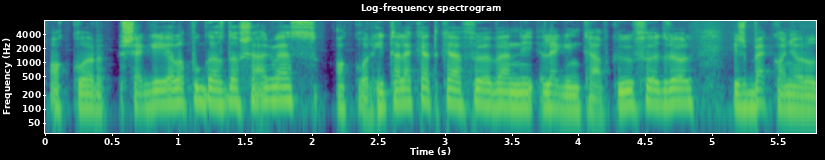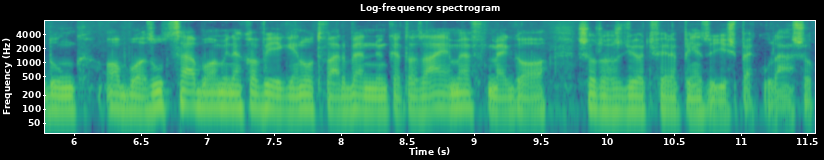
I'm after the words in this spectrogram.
akkor segélyalapú gazdaság lesz, akkor hiteleket kell fölvenni, leginkább külföldről, és bekanyarodunk abba az utcába, aminek a végén ott vár bennünket az IMF, meg a Soros Györgyféle pénzügyi spekulások.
